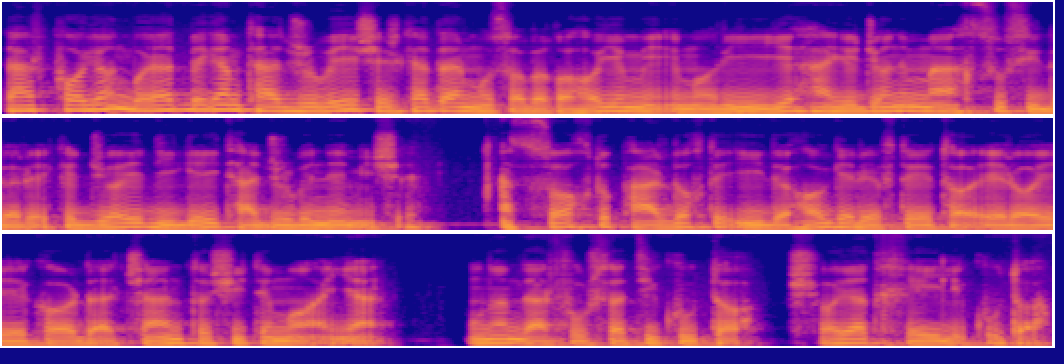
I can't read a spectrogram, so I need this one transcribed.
در پایان باید بگم تجربه شرکت در مسابقه های معماری یه هیجان مخصوصی داره که جای دیگه ای تجربه نمیشه. از ساخت و پرداخت ایده ها گرفته تا ارائه کار در چند تا شیت معین. اونم در فرصتی کوتاه، شاید خیلی کوتاه.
